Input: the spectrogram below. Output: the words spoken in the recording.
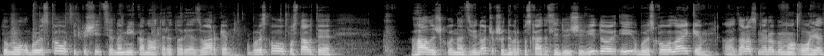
Тому обов'язково підпишіться на мій канал Територія Зварки. Обов'язково поставте галочку на дзвіночок, щоб не пропускати слідуюче відео. І обов'язково лайки. А зараз ми робимо огляд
